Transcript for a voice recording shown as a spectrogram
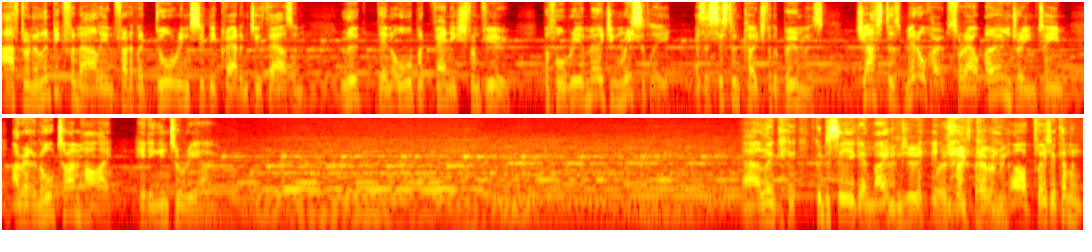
After an Olympic finale in front of a adoring Sydney crowd in 2000, Luke then all but vanished from view before re emerging recently as assistant coach for the Boomers, just as medal hopes for our own dream team are at an all time high heading into Rio. Uh, Luke, good to see you again, mate. And you, Bruce. Thanks for having me. Oh, pleasure. Come and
